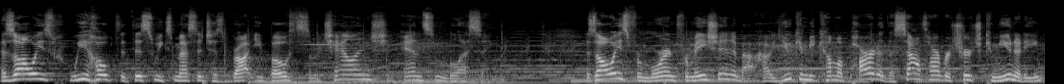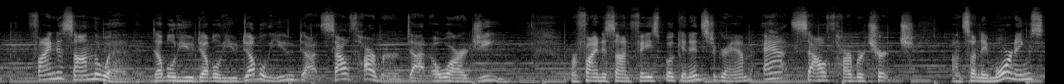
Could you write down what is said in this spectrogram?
As always, we hope that this week's message has brought you both some challenge and some blessing. As always, for more information about how you can become a part of the South Harbor Church community, find us on the web at www.southharbor.org or find us on Facebook and Instagram at South Harbor Church. On Sunday mornings,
